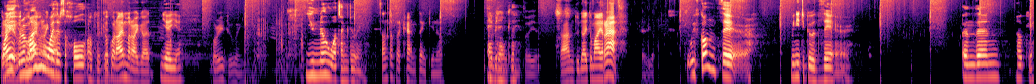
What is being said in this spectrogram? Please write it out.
Why? look Remind me why there's a hole. Okay, good. Look what armor I got. Yeah, yeah. What are you doing? You know what I'm doing. Sometimes I can't think, you know. Evidently. Oh. Time to die to my rat. There you go. Okay, We've gone there. We need to go there. And then, okay.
